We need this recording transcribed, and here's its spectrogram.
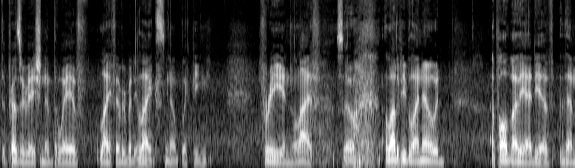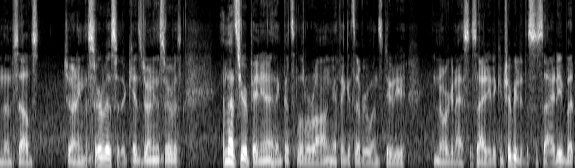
the preservation of the way of life everybody likes, you know, like being free and alive. So a lot of people I know would appalled by the idea of them themselves joining the service or their kids joining the service. And that's your opinion. I think that's a little wrong. I think it's everyone's duty in an organized society to contribute to the society, but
